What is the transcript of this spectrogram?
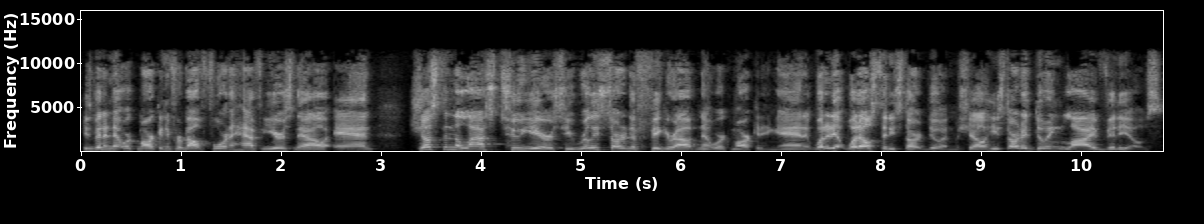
He's been in network marketing for about four and a half years now, and just in the last two years, he really started to figure out network marketing. And what did what else did he start doing, Michelle? He started doing live videos.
